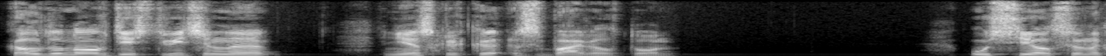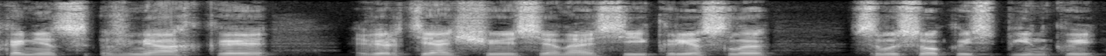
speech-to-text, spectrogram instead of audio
Колдунов действительно несколько сбавил тон. Уселся, наконец, в мягкое, вертящееся на оси кресло с высокой спинкой,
